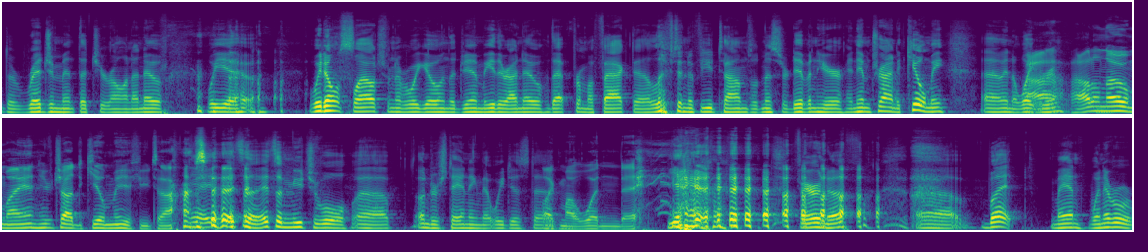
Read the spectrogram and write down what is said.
the regiment that you're on. I know we uh, we don't slouch whenever we go in the gym either. I know that from a fact. Uh, lifting a few times with Mr. Divin here and him trying to kill me uh, in the weight room. I don't know, man. You've tried to kill me a few times. yeah, it, it's a it's a mutual uh, understanding that we just uh, like my wedding day. yeah, fair enough. Uh, but man, whenever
